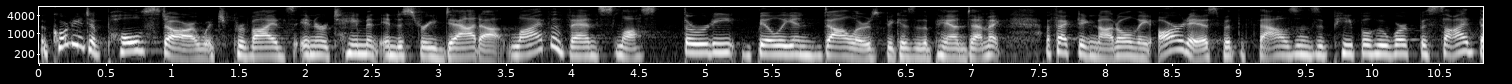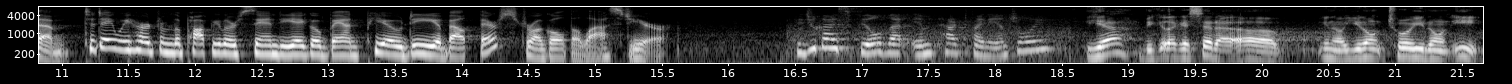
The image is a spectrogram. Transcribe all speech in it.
According to Pollstar, which provides entertainment industry data, live events lost $30 billion because of the pandemic, affecting not only artists, but the thousands of people who work beside them. Today, we heard from the popular San Diego band POD about their struggle the last year. Did you guys feel that impact financially? Yeah, because like I said, uh, you know, you don't tour, you don't eat.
